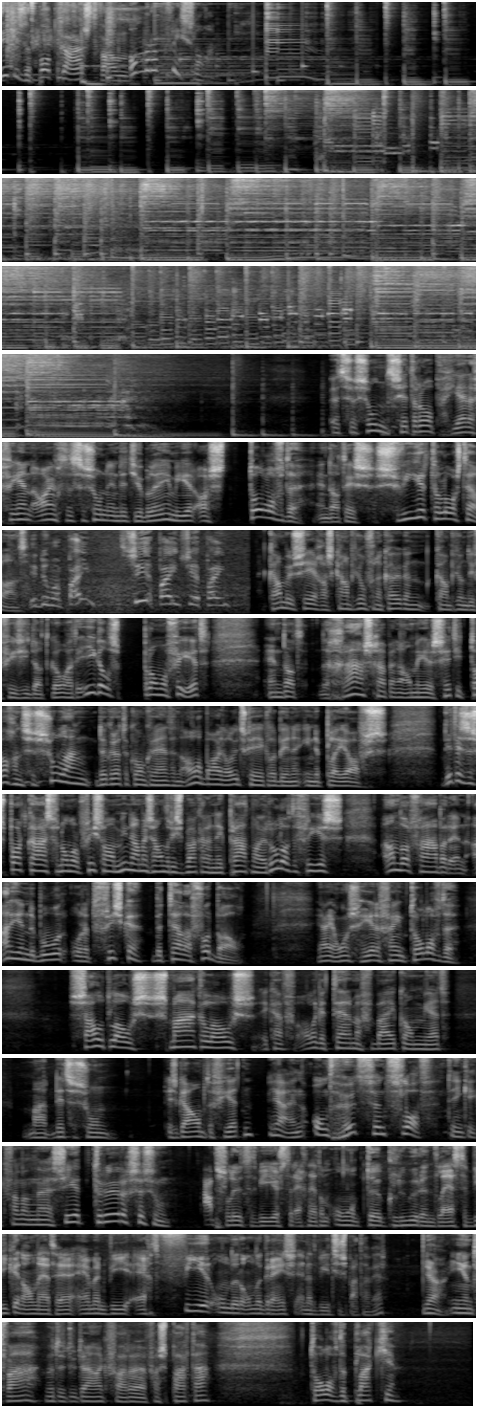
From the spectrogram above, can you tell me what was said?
Dit is de podcast van Omroep Friesland. Het seizoen zit erop. Jereveen eindigt het seizoen in dit jubileum hier als tolfde. En dat is zwier teleurstellend. Die doet me pijn. Zeer pijn, zeer pijn. Cambuur zeer als kampioen van de keukenkampioen-divisie dat Go Ahead Eagles promoveert. En dat de Graafschap en Almere City toch een seizoen lang de grote concurrenten allebei al uitschakelen binnen in de play-offs. Dit is de Sportcast van Omroep Friesland. Mijn naam is Andries Bakker en ik praat met Roelof de Vries, Andor Faber en Arjen de Boer over het Frieske betellen voetbal. Ja jongens, Heerenveen tolfde. Zoutloos, smakeloos. Ik heb alle termen voorbij komen. Maar dit seizoen is gauw om te vierten. Ja, een onthutsend slot, denk ik, van een eh, zeer treurig seizoen. Absoluut. Het wie is er echt net om on te gluren. Het laatste weekend al net. Hè. Emmen wie echt vier onder de ondergrens. En dat wie het Sparta weer. Ja, 1 2 wordt het uiteindelijk voor, eh, voor Sparta. Tolfde plakje.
